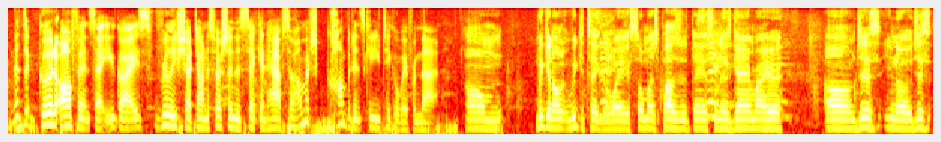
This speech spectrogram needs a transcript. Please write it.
That's a good offense that you guys really shut down, especially in the second half. So, how much confidence can you take away from that? Um, we can only we can take away so much positive things from this game right here. Um, just you know, just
